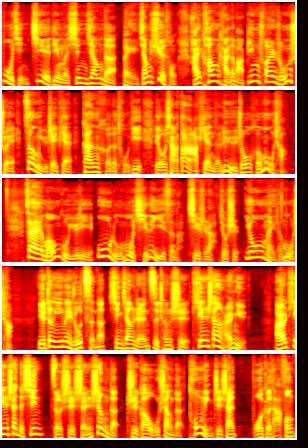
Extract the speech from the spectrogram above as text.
不仅界定了新疆的北疆血统，还慷慨地把冰川融水赠予这片干涸的土地，留下大片的绿洲和牧场。在蒙古语里，乌鲁木齐的意思呢，其实啊就是优美的牧场。也正因为如此呢，新疆人自称是天山儿女，而天山的心则是神圣的、至高无上的通灵之山——博格达峰。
